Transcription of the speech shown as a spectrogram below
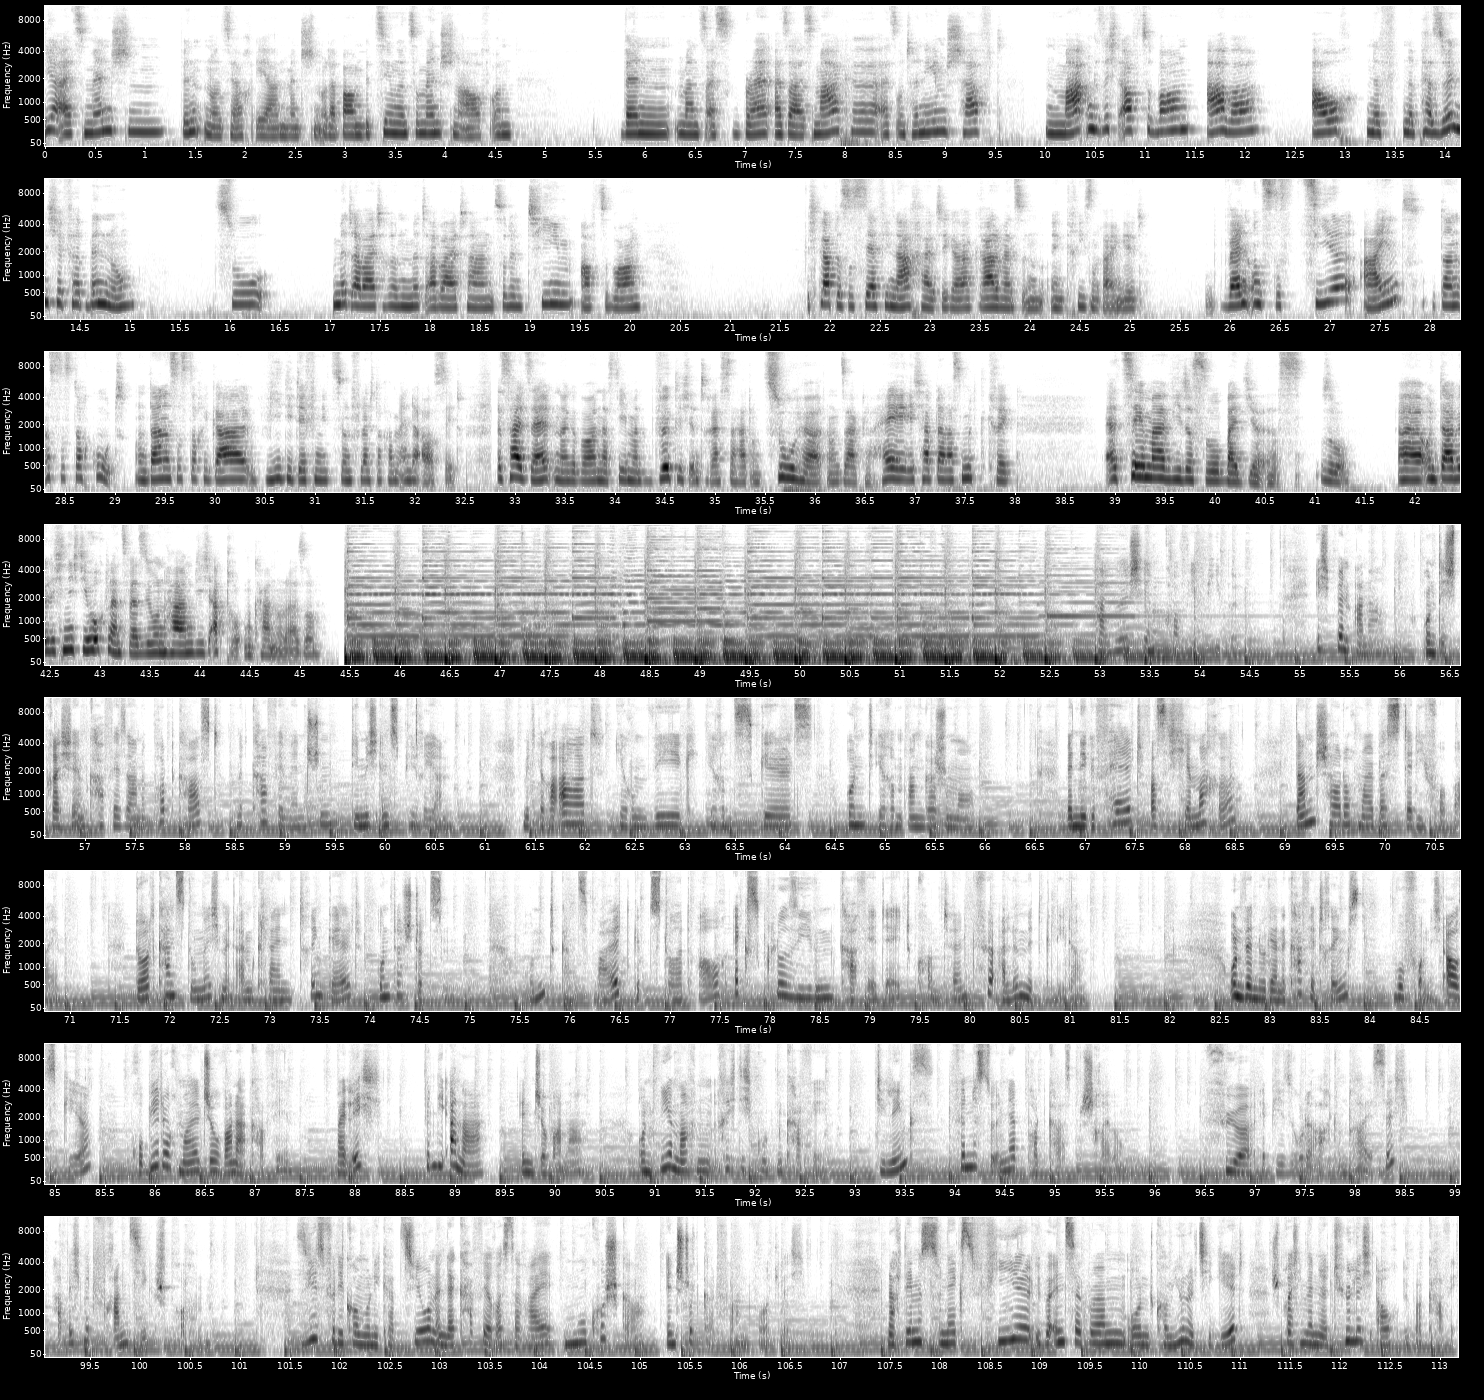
wir als Menschen binden uns ja auch eher an Menschen oder bauen Beziehungen zu Menschen auf. Und wenn man es als Brand, also als Marke, als Unternehmen schafft, ein Markengesicht aufzubauen, aber auch eine, eine persönliche Verbindung zu Mitarbeiterinnen, Mitarbeitern, zu dem Team aufzubauen. Ich glaube, das ist sehr viel nachhaltiger, gerade wenn es in, in Krisen reingeht. Wenn uns das Ziel eint, dann ist es doch gut. Und dann ist es doch egal, wie die Definition vielleicht auch am Ende aussieht. Ist halt seltener geworden, dass jemand wirklich Interesse hat und zuhört und sagt, hey, ich habe da was mitgekriegt. Erzähl mal, wie das so bei dir ist. So. Äh, und da will ich nicht die Hochglanzversion haben, die ich abdrucken kann oder so. Bin Anna und ich spreche im Kaffeesahne Podcast mit Kaffeemenschen, die mich inspirieren. Mit ihrer Art, ihrem Weg, ihren Skills und ihrem Engagement. Wenn dir gefällt, was ich hier mache, dann schau doch mal bei Steady vorbei. Dort kannst du mich mit einem kleinen Trinkgeld unterstützen. Und ganz bald gibt es dort auch exklusiven Kaffee-Date-Content für alle Mitglieder. Und wenn du gerne Kaffee trinkst, wovon ich ausgehe, probier doch mal Giovanna Kaffee. Weil ich bin die Anna in Giovanna. Und wir machen richtig guten Kaffee. Die Links findest du in der Podcast-Beschreibung. Für Episode 38 habe ich mit Franzi gesprochen. Sie ist für die Kommunikation in der Kaffeerösterei Mukuschka in Stuttgart verantwortlich. Nachdem es zunächst viel über Instagram und Community geht, sprechen wir natürlich auch über Kaffee.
